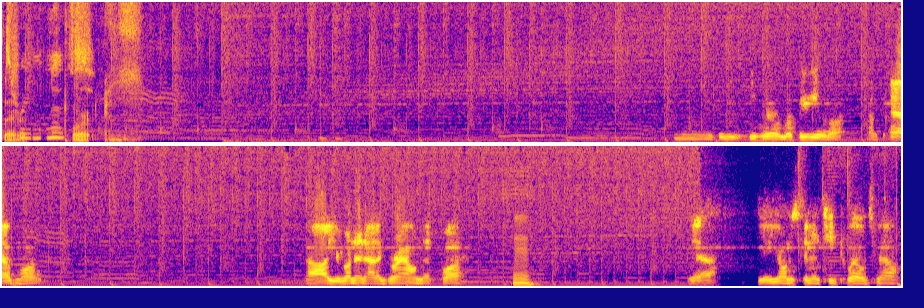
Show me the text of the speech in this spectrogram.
Gonna have to Cart look at three minutes. report 'cause Mm, did you- He's here looking at a, a cab mark. Ah, you're running out of ground. That's why. Hmm. Yeah. Yeah, you're only sending T12s now.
